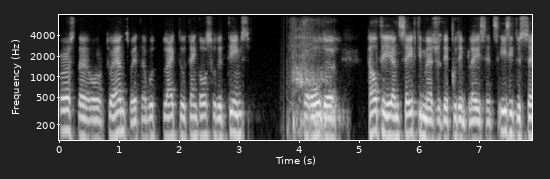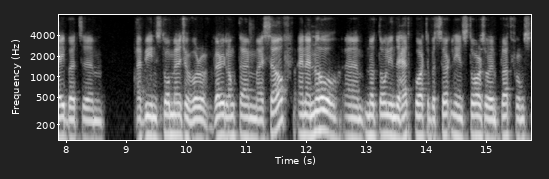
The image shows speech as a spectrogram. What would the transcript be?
first, uh, or to end with, I would like to thank also the teams for all the healthy and safety measures they put in place. It's easy to say, but um, I've been store manager for a very long time myself, and I know um, not only in the headquarters but certainly in stores or in platforms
